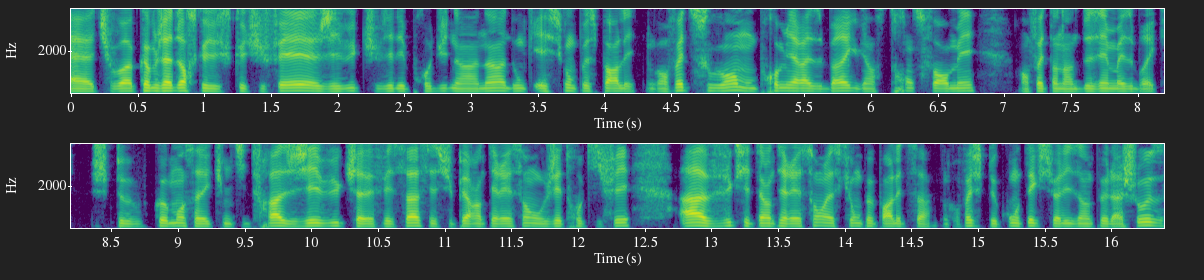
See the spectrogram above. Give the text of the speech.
euh, tu vois, comme j'adore ce que, tu fais, j'ai vu que tu faisais des produits d'un à un, donc est-ce qu'on peut se parler? Donc en fait, souvent, mon premier icebreak vient se transformer en fait en un deuxième icebreak. Je te commence avec une petite phrase, j'ai vu que j'avais fait ça, c'est super intéressant ou j'ai trop kiffé. Ah, vu que c'était intéressant, est-ce qu'on peut parler de ça? Donc en fait, je te contextualise un peu la chose,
